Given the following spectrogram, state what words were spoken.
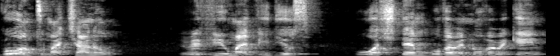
go onto my channel, review my videos, watch them over and over again,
